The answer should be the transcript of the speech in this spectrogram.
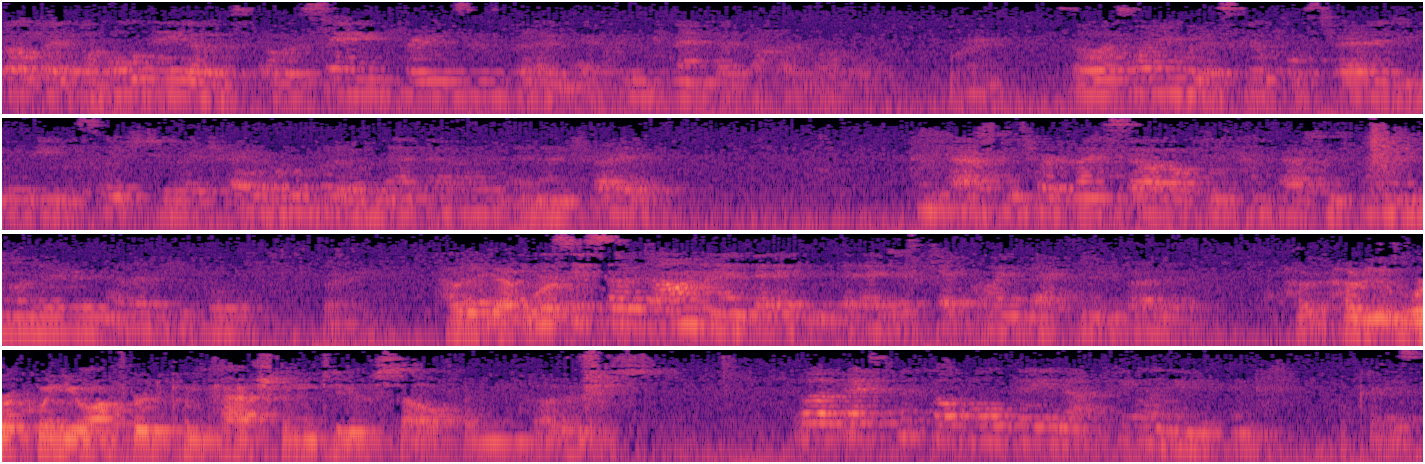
felt like the whole day I was, I was saying phrases, but I, I couldn't connect at the heart level. Right. So I was wondering what a skillful strategy would be to switch to. I tried a little bit of metta, and I tried compassion toward myself and compassion for my mother and other people. Right. How did that work? This is so dominant that, it, that I just kept going back to my brother. How, how did it work when you offered compassion to yourself and others? Well, I spent the whole day not feeling anything. Okay. Just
